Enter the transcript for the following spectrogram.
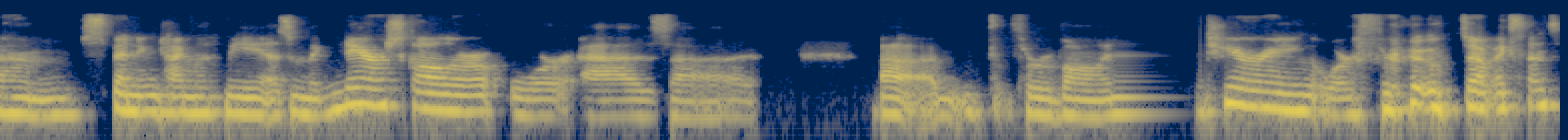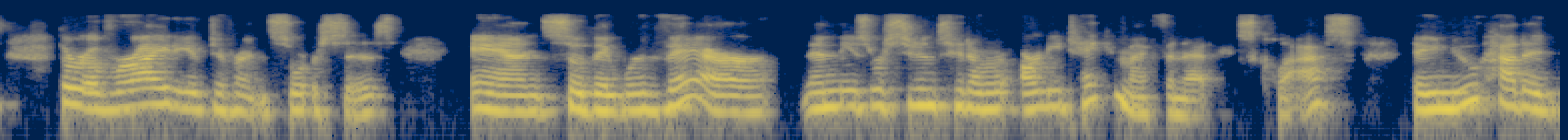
um, spending time with me as a McNair scholar or as um, through volunteering or through, does that make sense? Through a variety of different sources. And so they were there and these were students who had already taken my phonetics class. They knew how to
